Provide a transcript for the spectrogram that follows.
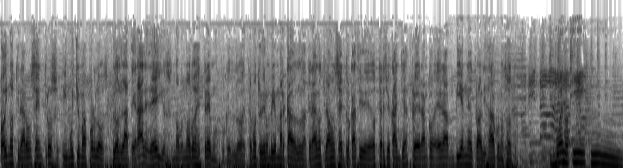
Hoy nos tiraron centros y mucho más por los, los laterales de ellos, no, no los extremos, porque los extremos estuvieron bien marcados. Los laterales nos tiraron un centro casi de dos tercios de cancha, pero eran, eran bien neutralizados con nosotros. Bueno, y mm,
